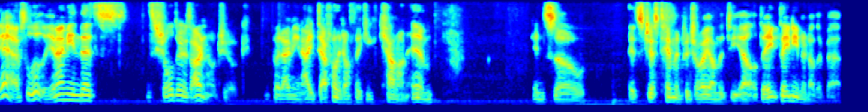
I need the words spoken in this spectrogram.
yeah, absolutely. And I mean, that's shoulders are no joke. But I mean, I definitely don't think you can count on him. And so, it's just him and Pedroia on the DL. They they need another bat,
